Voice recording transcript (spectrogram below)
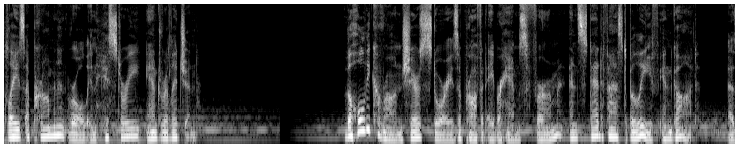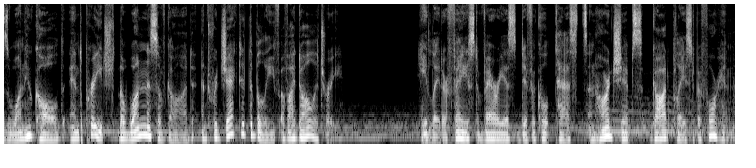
plays a prominent role in history and religion. The Holy Quran shares stories of Prophet Abraham's firm and steadfast belief in God, as one who called and preached the oneness of God and rejected the belief of idolatry. He later faced various difficult tests and hardships God placed before him,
